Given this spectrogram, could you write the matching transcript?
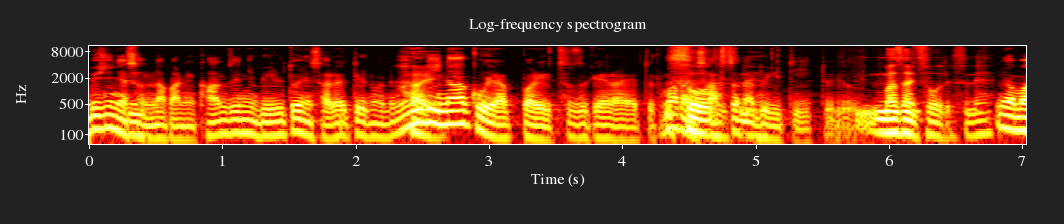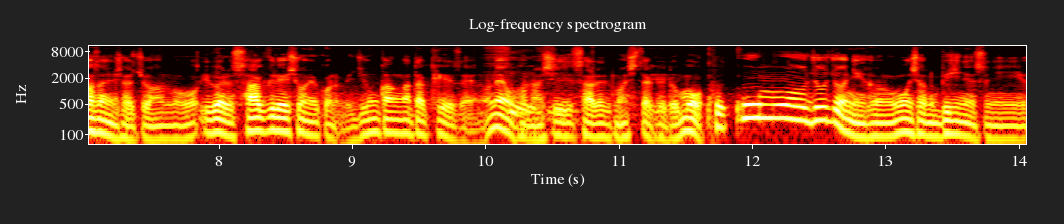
ビジネスの中に完全にビルトインされているので、無理なくやっぱり続けられてる、まさにサステナビリティという、ね、まさにそうですね。今まさに社長あのいわゆる circulation economy 循環型経済のねお話しされましたけども、ここも徐々にその御社のビジネスに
